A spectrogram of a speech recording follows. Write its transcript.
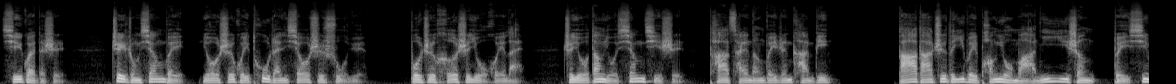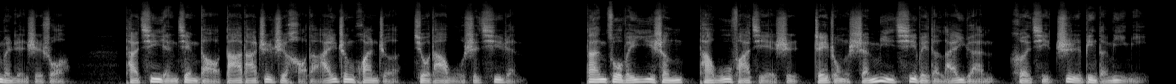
奇怪的是，这种香味有时会突然消失数月，不知何时又回来。只有当有香气时，他才能为人看病。达达之的一位朋友马尼医生对新闻人士说：“他亲眼见到达达之治好的癌症患者就达五十七人，但作为医生，他无法解释这种神秘气味的来源和其治病的秘密。”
